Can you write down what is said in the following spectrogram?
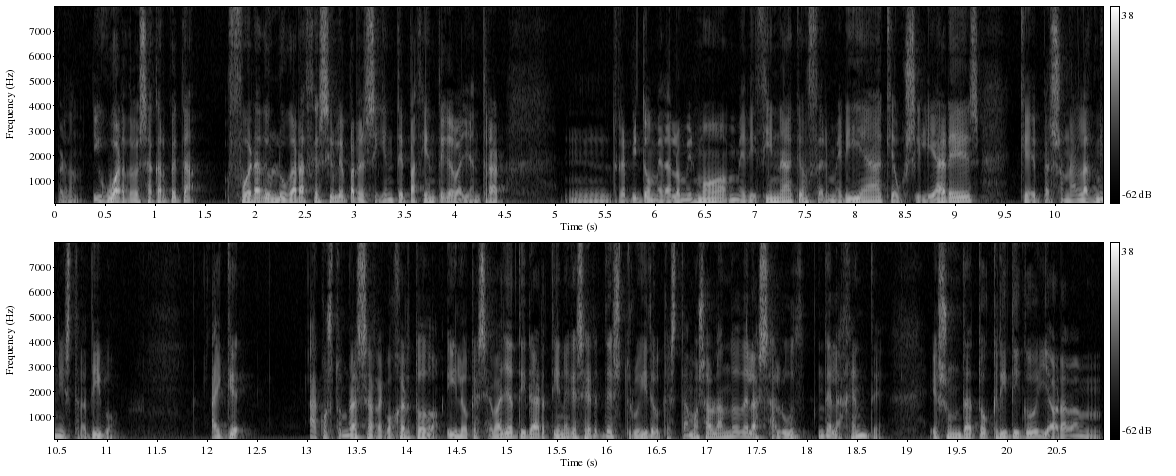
perdón, y guardo esa carpeta fuera de un lugar accesible para el siguiente paciente que vaya a entrar. Mm, Repito, me da lo mismo medicina que enfermería, que auxiliares, que personal administrativo. Hay que acostumbrarse a recoger todo y lo que se vaya a tirar tiene que ser destruido, que estamos hablando de la salud de la gente. Es un dato crítico y ahora mm,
